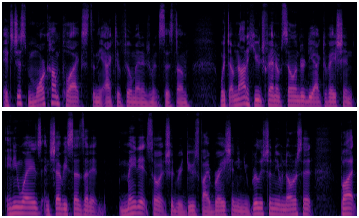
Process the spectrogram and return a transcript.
It's just more complex than the active fuel management system, which I'm not a huge fan of cylinder deactivation anyways, and Chevy says that it made it so it should reduce vibration and you really shouldn't even notice it, but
